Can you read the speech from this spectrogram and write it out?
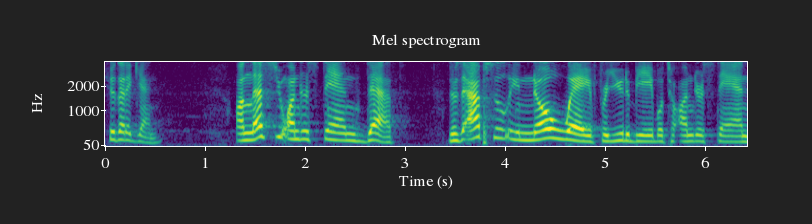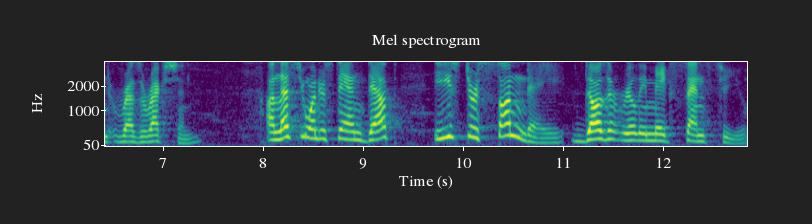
Hear that again. Unless you understand death, there's absolutely no way for you to be able to understand resurrection. Unless you understand death, Easter Sunday doesn't really make sense to you.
